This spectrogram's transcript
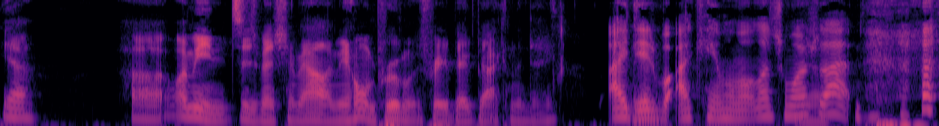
Yeah. Uh, I mean, since you mentioned Mal, I mean, Home Improvement was pretty big back in the day. I did. Yeah. wa- I came home at lunch and watched Yeah. that.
